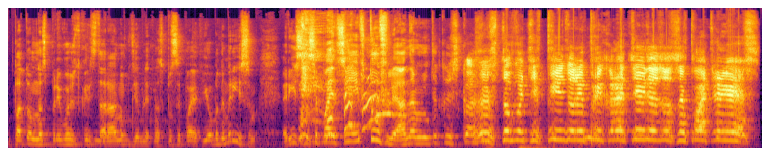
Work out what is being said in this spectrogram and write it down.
Потом нас привозят к ресторану, где, блядь, нас посыпают ебаным рисом. Рис насыпается ей в туфли, а она мне такая, скажи, чтобы эти пидоры прекратили засыпать рис.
